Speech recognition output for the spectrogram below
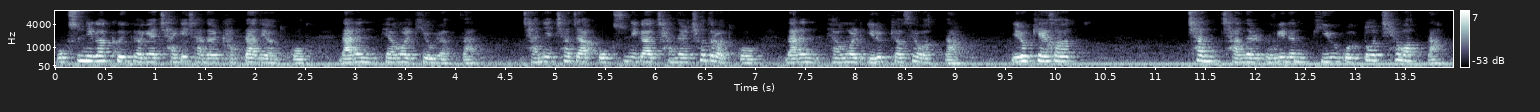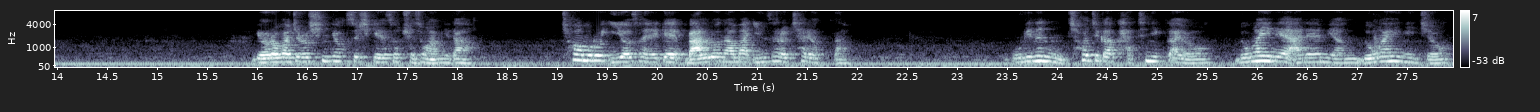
옥순이가 그 병에 자기 잔을 갖다 대었고 나는 병을 기울였다. 잔이 찾아 옥순이가 잔을 쳐들었고 나는 병을 일으켜 세웠다. 이렇게 해서 찬 잔을 우리는 비우고 또 채웠다. 여러 가지로 신경 쓰시게 해서 죄송합니다. 처음으로 이 여사에게 말로나마 인사를 차렸다. 우리는 처지가 같으니까요. 농아인의 아내면 농아인이죠.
